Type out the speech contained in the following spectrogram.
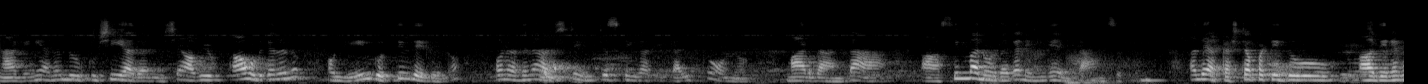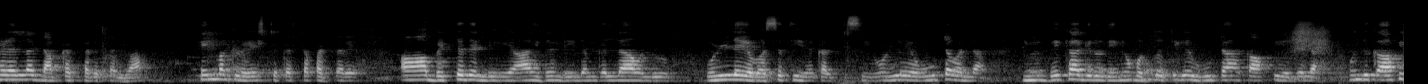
ನಾಗಿನಿ ಅದೊಂದು ಖುಷಿಯಾದ ವಿಷಯ ಅವು ಆ ಹುಡುಗನೂ ಅವ್ನಿಗೆ ಏನು ಗೊತ್ತಿಲ್ಲದೆ ಇದ್ರು ಅವನು ಅದನ್ನು ಅಷ್ಟೇ ಇಂಟ್ರೆಸ್ಟಿಂಗ್ ಆಗಿ ಕಲಿತು ಅವನು ಮಾಡ್ದ ಅಂತ ಆ ಸಿನಿಮಾ ನೋಡಿದಾಗ ನಿಮಗೆ ಅಂತ ಅನಿಸುತ್ತೆ. ಅಂದರೆ ಆ ಕಷ್ಟಪಟ್ಟಿದ್ದು ಆ ದಿನಗಳೆಲ್ಲ ಜ್ಞಾಪಕಕ್ಕೆ ಬರುತ್ತಲ್ವಾ? ಹೆಣ್ಮಕ್ಳು ಎಷ್ಟು ಕಷ್ಟಪಡ್ತಾರೆ. ಆ ಬೆಟ್ಟದಲ್ಲಿ, ಆ ಇದರಲ್ಲಿ ನಮಗೆಲ್ಲ ಒಂದು ಒಳ್ಳೆಯ ವಸತಿನ ಕಲ್ಪಿಸಿ, ಒಳ್ಳೆಯ ಊಟವನ್ನು ನಿಮಗೆ ಬೇಕಾಗಿರೋದೇನು ಹೊತ್ತೊತ್ತಿಗೆ ಊಟ, ಕಾಫಿ ಅದೆಲ್ಲ. ಒಂದು ಕಾಫಿ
